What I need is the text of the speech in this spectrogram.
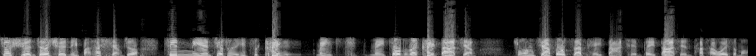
就选择权，你把它想就好，今年就是一直开，每每周都在开大奖，庄家都在赔大钱，赔大钱，他才会什么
